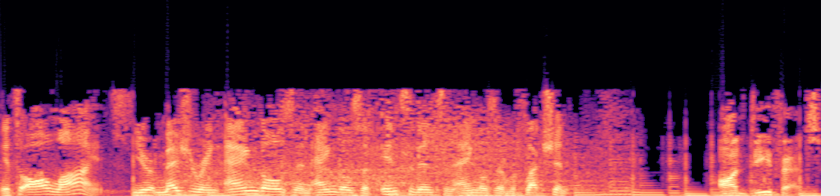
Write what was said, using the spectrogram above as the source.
It's all lines. You're measuring angles and angles of incidence and angles of reflection. On defense,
